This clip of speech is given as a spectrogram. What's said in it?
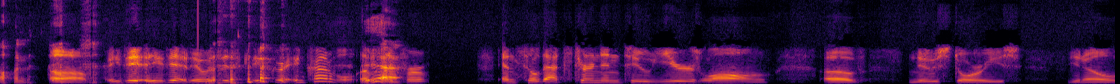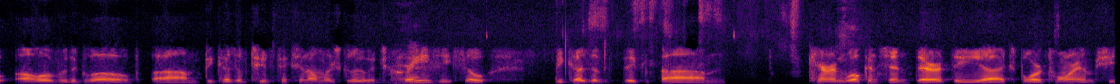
Oh, no. um, he did. He did. It was just incre- incredible. I mean, Yeah. For, and so that's turned into years long of news stories, you know, all over the globe um, because of toothpicks and Elmer's glue. It's crazy. So because of the um, Karen Wilkinson there at the uh, Exploratorium, she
